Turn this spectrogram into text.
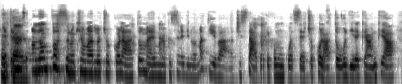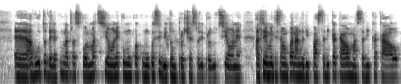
Okay. E per non possono chiamarlo cioccolato, ma è una questione di normativa, ci sta, perché comunque se è cioccolato vuol dire che anche ha eh, avuto delle, una trasformazione, comunque ha comunque seguito un processo di produzione. Altrimenti stiamo parlando di pasta di cacao, massa di cacao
